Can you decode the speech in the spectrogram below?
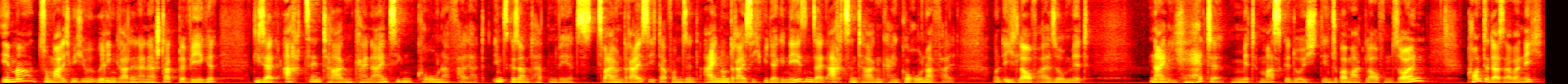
immer, zumal ich mich im Übrigen gerade in einer Stadt bewege, die seit 18 Tagen keinen einzigen Corona-Fall hat. Insgesamt hatten wir jetzt 32, davon sind 31 wieder genesen, seit 18 Tagen kein Corona-Fall. Und ich laufe also mit Nein, ich hätte mit Maske durch den Supermarkt laufen sollen, konnte das aber nicht.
